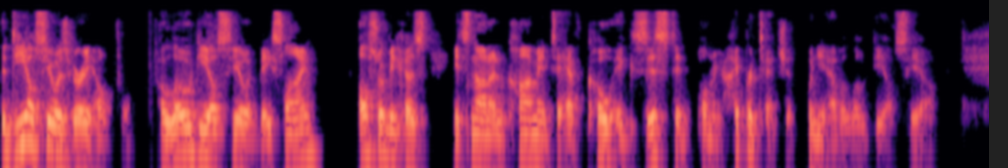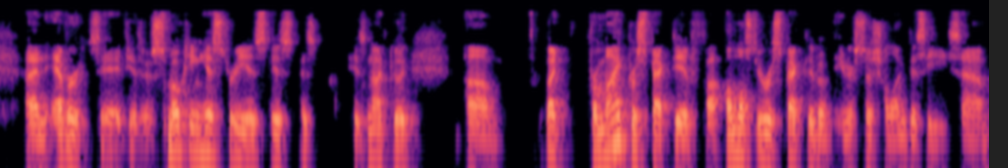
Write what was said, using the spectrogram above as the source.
The DLCO is very helpful. A low DLCO at baseline, also because it's not uncommon to have coexistent pulmonary hypertension when you have a low DLCO. And ever, if a smoking history is, is, is, is not good. Um, but from my perspective, uh, almost irrespective of the interstitial lung disease, um,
